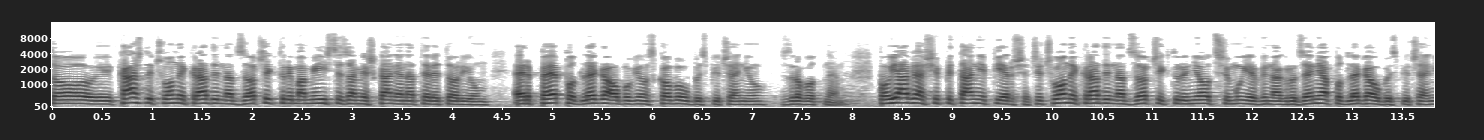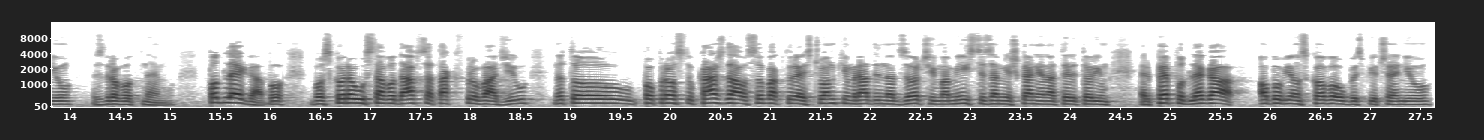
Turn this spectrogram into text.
to y, każdy członek rady nadzorczej, który ma miejsce zamieszkania na terytorium RP podlega obowiązkowo ubezpieczeniu zdrowotnemu. Pojawia się pytanie pierwsze, czy członek rady nadzorczej, który nie otrzymuje wynagrodzenia, podlega ubezpieczeniu zdrowotnemu? Podlega, bo, bo skoro ustawodawca tak wprowadził, no to po prostu każda osoba, która jest członkiem rady nadzorczej, ma miejsce zamieszkania na terytorium RP, podlega obowiązkowo ubezpieczeniu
